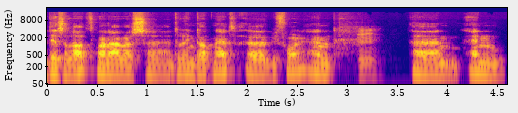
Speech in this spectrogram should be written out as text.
this a lot when I was uh, doing .NET uh, before, and mm. and and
